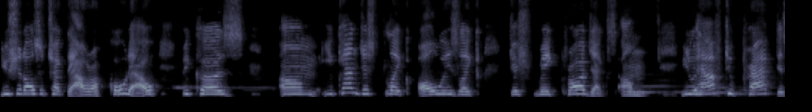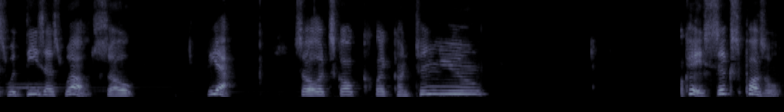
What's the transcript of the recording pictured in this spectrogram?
you should also check the hour of code out because um you can't just like always like just make projects. Um you have to practice with these as well. So yeah. So let's go click continue. Okay six puzzle.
